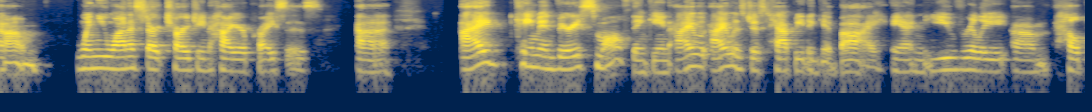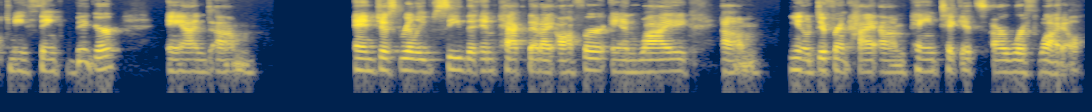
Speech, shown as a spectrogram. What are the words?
um, when you want to start charging higher prices. Uh, I came in very small thinking I, I was just happy to get by. And you've really um, helped me think bigger and, um, and just really see the impact that I offer and why, um, you know, different high um, paying tickets are worthwhile,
